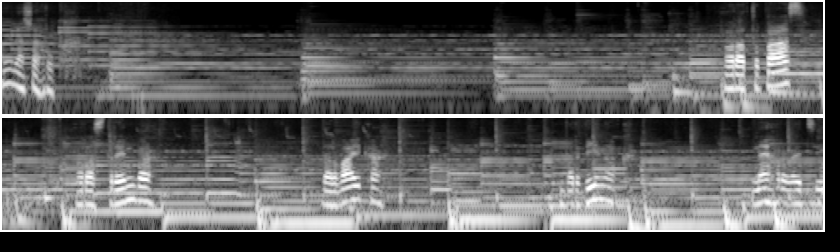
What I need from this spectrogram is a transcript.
Ну і наша група. Гора Топас, гора Стримба, Дарвайка, Барвінок, Негровець і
